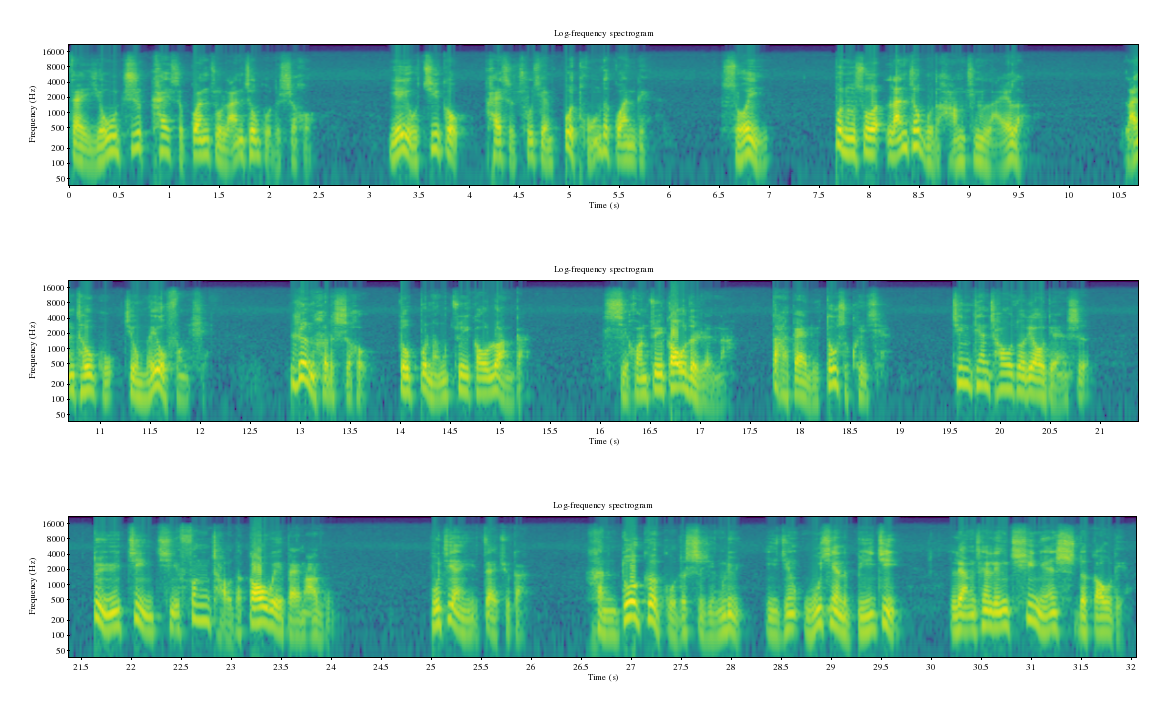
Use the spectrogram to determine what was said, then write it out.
在游资开始关注蓝筹股的时候，也有机构开始出现不同的观点。所以，不能说蓝筹股的行情来了，蓝筹股就没有风险。任何的时候都不能追高乱干。喜欢追高的人呐，大概率都是亏钱。今天操作的要点是。对于近期风炒的高位白马股，不建议再去干。很多个股的市盈率已经无限的逼近两千零七年时的高点，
